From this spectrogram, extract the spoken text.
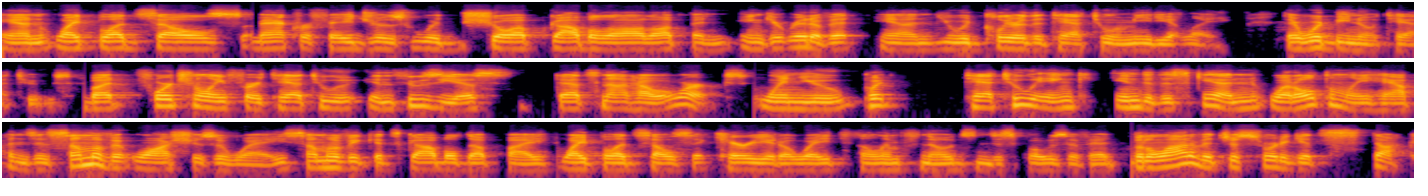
and white blood cells, macrophages would show up, gobble it all up, and, and get rid of it, and you would clear the tattoo immediately. There would be no tattoos. But fortunately for tattoo enthusiasts, that's not how it works. When you put tattoo ink into the skin, what ultimately happens is some of it washes away, some of it gets gobbled up by white blood cells that carry it away to the lymph nodes and dispose of it. But a lot of it just sort of gets stuck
